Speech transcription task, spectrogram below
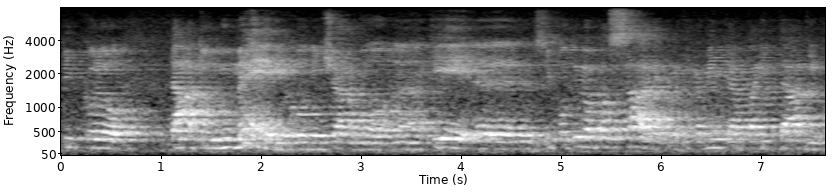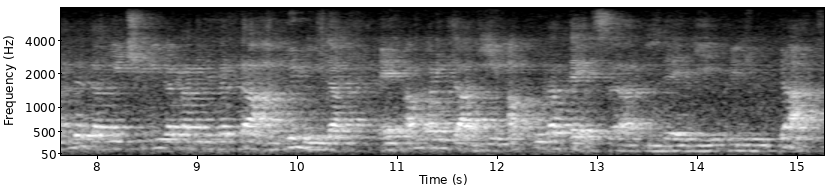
piccolo dato numerico, diciamo, eh, che eh, si poteva passare praticamente a parità di, da 10.000 gradi di libertà a 2.000 e a parità di accuratezza degli risultati.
